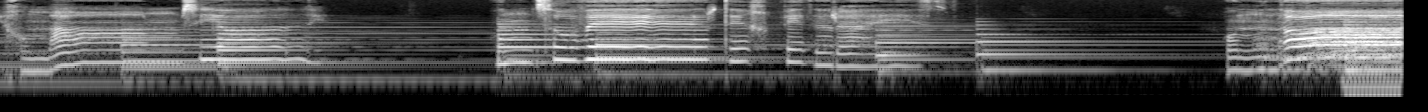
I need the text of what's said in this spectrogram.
Ich umarm sie alle und so werd ich wieder eins. Und alles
